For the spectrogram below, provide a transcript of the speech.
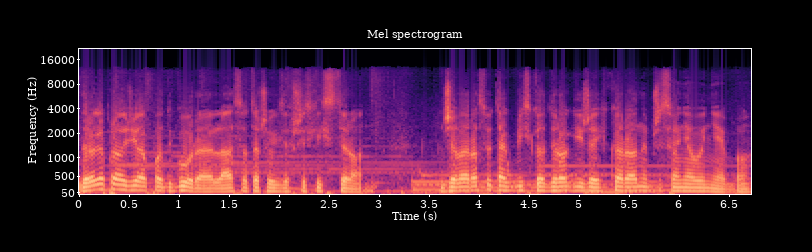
Droga prowadziła pod górę, las otoczył ich ze wszystkich stron. Drzewa rosły tak blisko drogi, że ich korony przysłaniały niebo.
